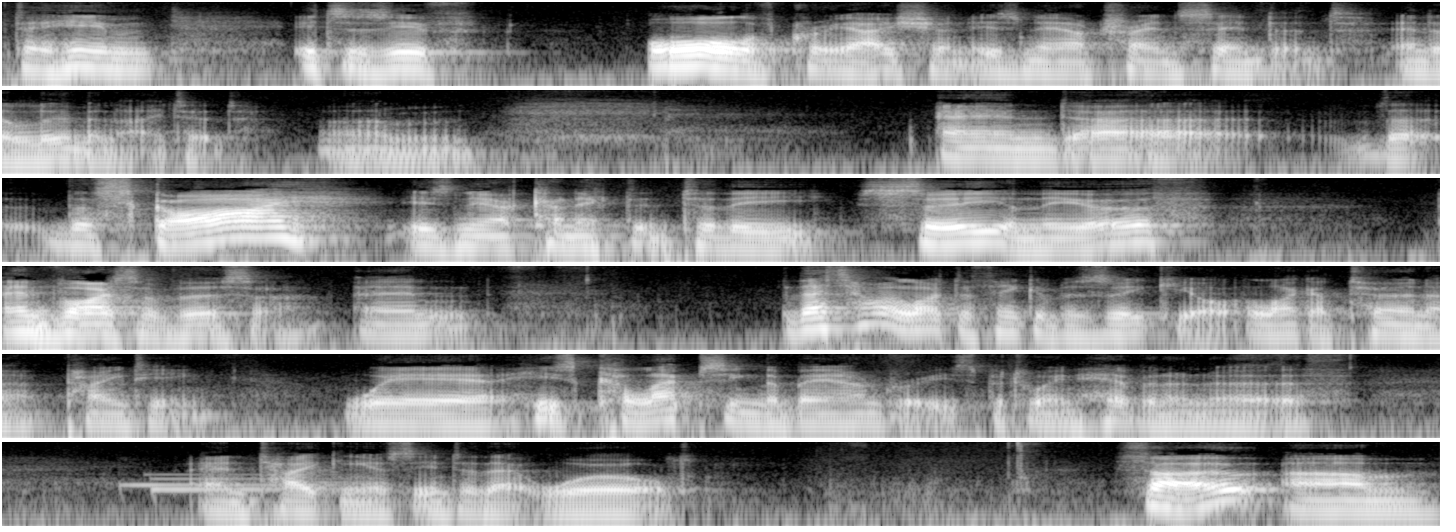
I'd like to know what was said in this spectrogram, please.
To him, it's as if all of creation is now transcendent and illuminated. Um, and uh, the, the sky is now connected to the sea and the earth, and vice versa. And that's how I like to think of Ezekiel, like a Turner painting, where he's collapsing the boundaries between heaven and earth and taking us into that world. So, um,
